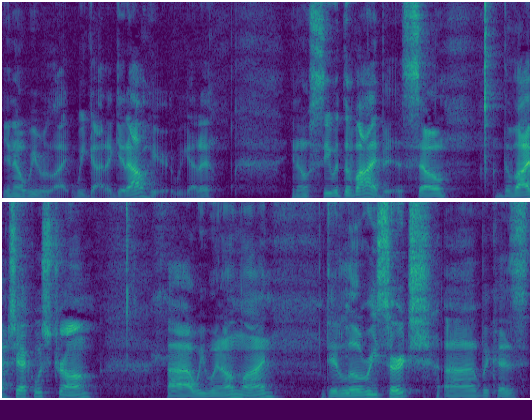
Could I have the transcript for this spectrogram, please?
you know, we were like, we gotta get out here. We gotta, you know, see what the vibe is. So the vibe check was strong. Uh, we went online, did a little research uh, because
